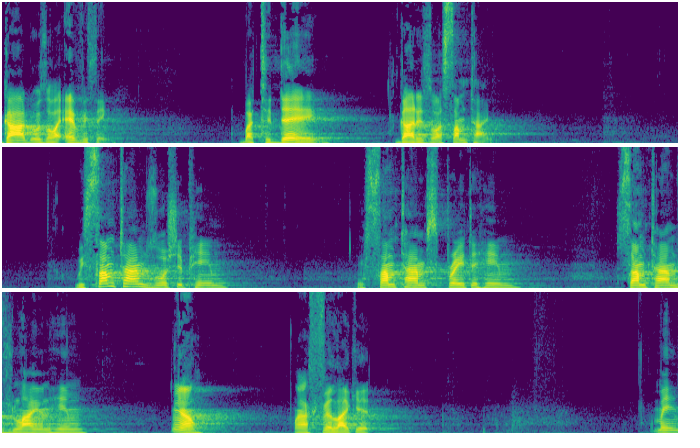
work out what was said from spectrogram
God was our everything. But today, God is our sometime. We sometimes worship Him, we sometimes pray to Him, sometimes rely on Him. You know, when I feel like it. I mean,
